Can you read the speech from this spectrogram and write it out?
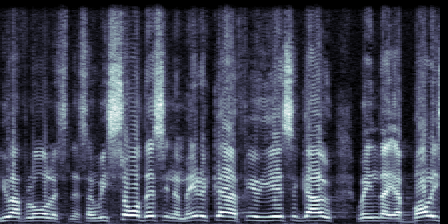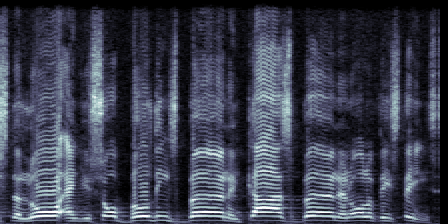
you have lawlessness. And we saw this in America a few years ago when they abolished the law and you saw buildings burn and cars burn and all of these things.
